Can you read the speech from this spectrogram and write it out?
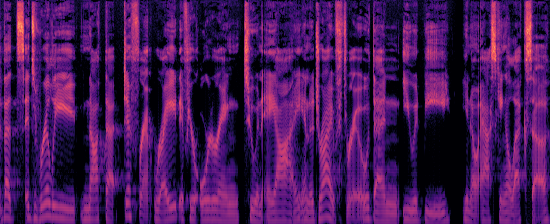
that's it's really not that different right? If you're ordering to an ai in a drive through then you would be you know asking alexa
